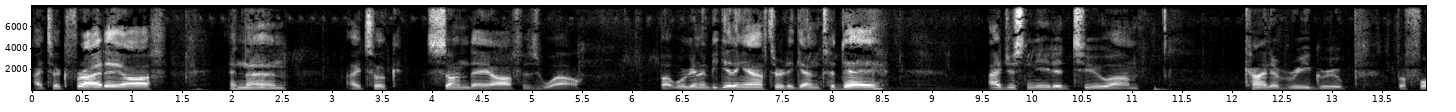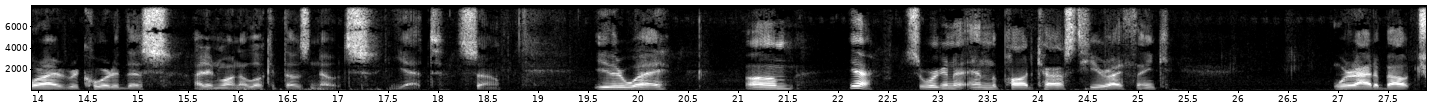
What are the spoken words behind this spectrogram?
I took Friday off and then I took Sunday off as well. But we're going to be getting after it again today. I just needed to um, kind of regroup before I recorded this. I didn't want to look at those notes yet. So, either way, um, yeah. So we're gonna end the podcast here. I think we're at about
